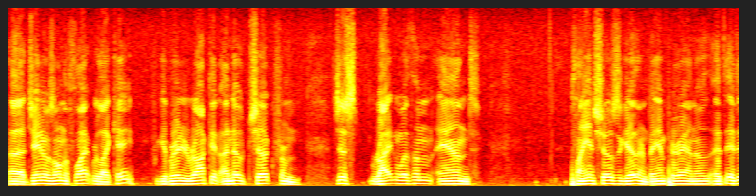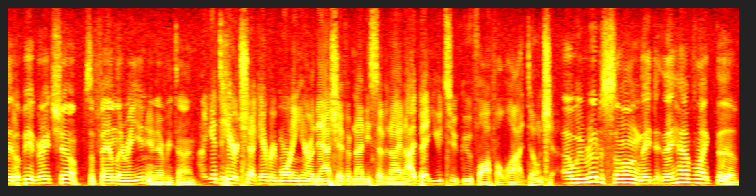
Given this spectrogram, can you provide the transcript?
Uh, Jana was on the flight. We're like, hey, if we get ready to rock it. I know Chuck from just writing with him and playing shows together in Band Perry. I know it, it, it'll be a great show. It's a family reunion every time. I get to hear Chuck every morning here on Nash FM 97.9. I bet you two goof off a lot, don't you? Uh, we wrote a song. They they have like the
